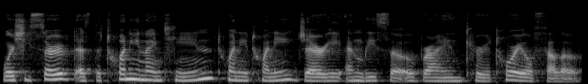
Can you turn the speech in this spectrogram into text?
where she served as the 2019-2020 Jerry and Lisa O'Brien Curatorial Fellow.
